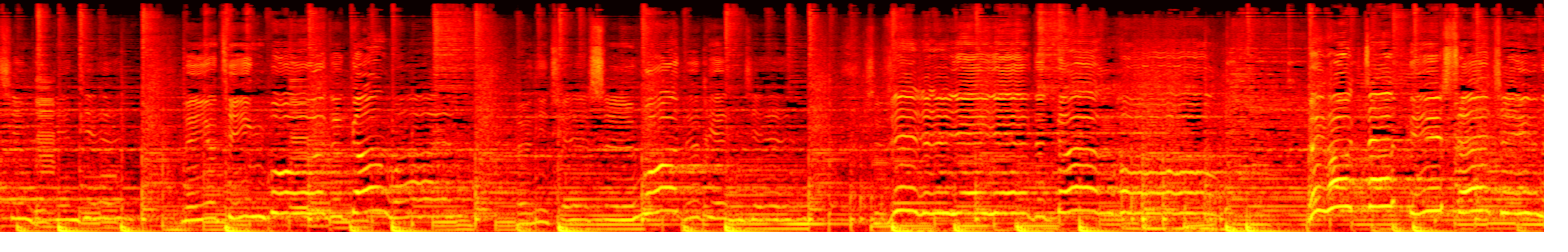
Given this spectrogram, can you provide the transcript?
情的边界，没有停泊的港湾。而你却是我的边界，是日日夜夜的等候，等候着你深情的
